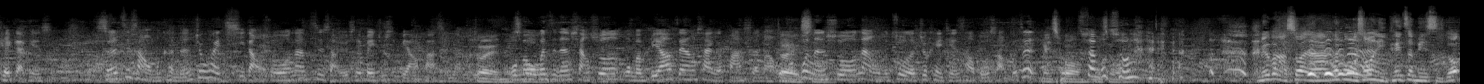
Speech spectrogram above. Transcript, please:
可以改变什么？可是至少我们可能就会祈祷说，那至少有些悲剧是不要发生的嘛。对我们我们只能想说，我们不要再让下一个发生嘛。我们不能说，那我们做了就可以减少多少？可是没错算不出来。没有办法算啊，他跟我说你可以证明死多，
